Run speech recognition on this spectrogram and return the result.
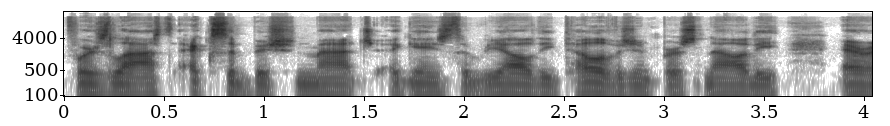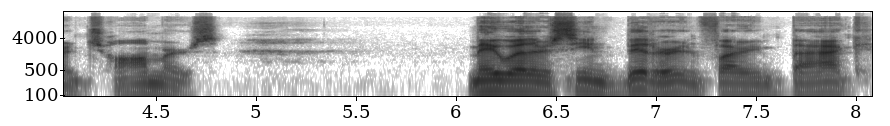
for his last exhibition match against the reality television personality Aaron Chalmers. Mayweather seemed bitter in firing back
